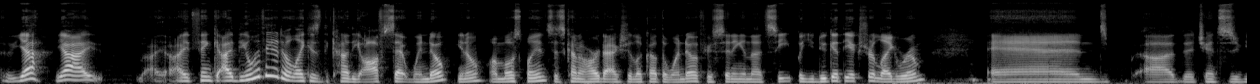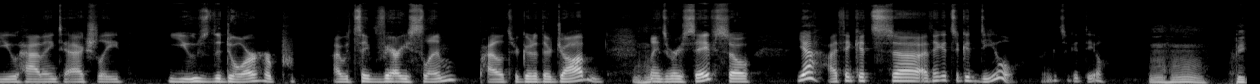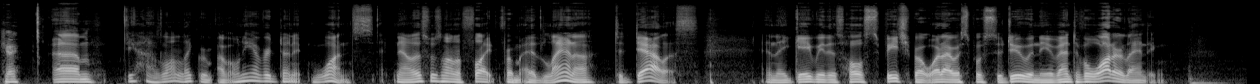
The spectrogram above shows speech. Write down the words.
yeah, yeah. I, I, I think I, the only thing I don't like is the kind of the offset window. You know, on most planes, it's kind of hard to actually look out the window if you're sitting in that seat, but you do get the extra leg room, and uh, the chances of you having to actually use the door are, pr- I would say, very slim. Pilots are good at their job. Planes are very safe. So, yeah, I think it's uh, I think it's a good deal. I think it's a good deal. Mm-hmm. BK? Um, yeah, a lot of leg room. I've only ever done it once. Now, this was on a flight from Atlanta to Dallas, and they gave me this whole speech about what I was supposed to do in the event of a water landing,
